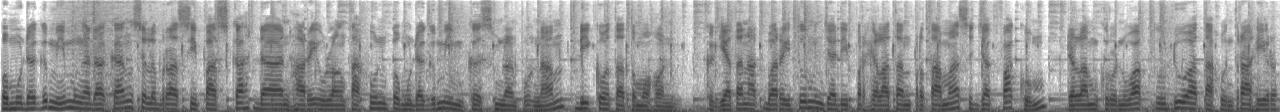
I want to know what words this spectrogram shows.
Pemuda Gemim mengadakan selebrasi Paskah dan Hari Ulang Tahun Pemuda Gemim ke-96 di Kota Tomohon. Kegiatan akbar itu menjadi perhelatan pertama sejak vakum dalam kurun waktu dua tahun terakhir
